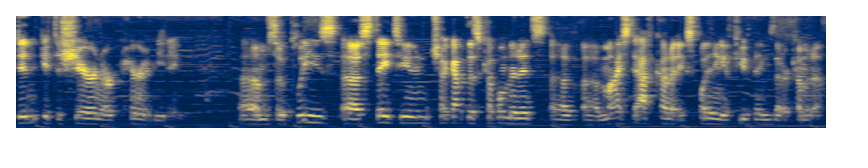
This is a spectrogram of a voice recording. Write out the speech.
didn't get to share in our parent meeting. Um, so please uh, stay tuned, check out this couple minutes of uh, my staff kind of explaining a few things that are coming up.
